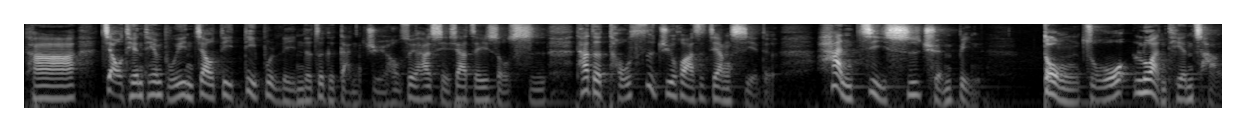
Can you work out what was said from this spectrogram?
他叫天天不应，叫地地不灵的这个感觉，所以他写下这一首诗。他的头四句话是这样写的：汉季失权柄，董卓乱天长，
